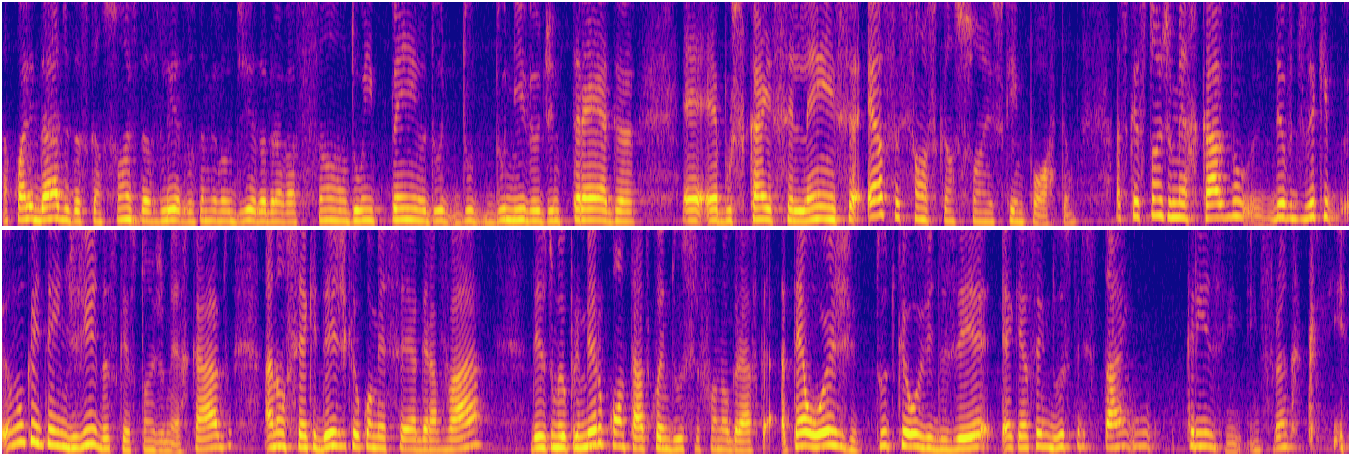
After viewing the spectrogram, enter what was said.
a qualidade das canções, das letras, da melodia, da gravação, do empenho, do, do, do nível de entrega, é, é, buscar excelência. Essas são as canções que importam. As questões de mercado, devo dizer que eu nunca entendi das questões de mercado, a não ser que desde que eu comecei a gravar, desde o meu primeiro contato com a indústria fonográfica até hoje, tudo que eu ouvi dizer é que essa indústria está em crise, em franca crise.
